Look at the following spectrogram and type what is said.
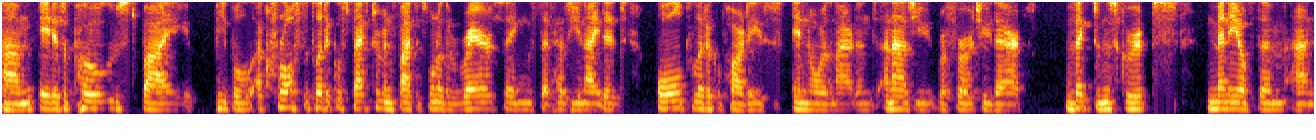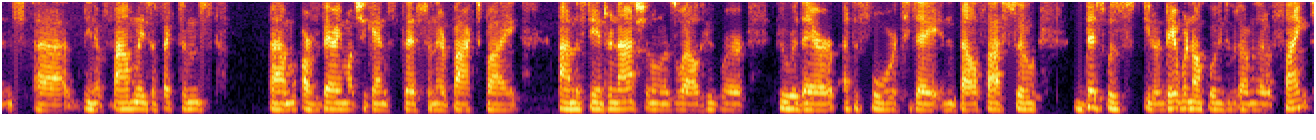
Um, it is opposed by people across the political spectrum. In fact, it's one of the rare things that has united all political parties in Northern Ireland. And as you refer to there, victims groups, many of them, and uh, you know families of victims um, are very much against this, and they're backed by Amnesty International as well, who were who were there at the fore today in Belfast. So this was, you know, they were not going to go down without a fight.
